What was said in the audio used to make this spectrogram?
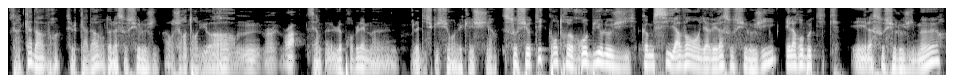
C'est un cadavre, c'est le cadavre de la sociologie. Alors j'ai entendu, oh, mm, mm, c'est un peu le problème hein, de la discussion avec les chiens. Sociotique contre robiologie, comme si avant il y avait la sociologie et la robotique. Et la sociologie meurt,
